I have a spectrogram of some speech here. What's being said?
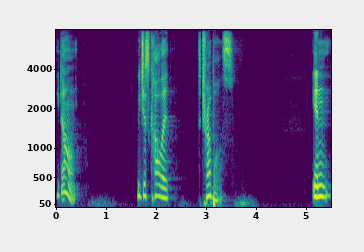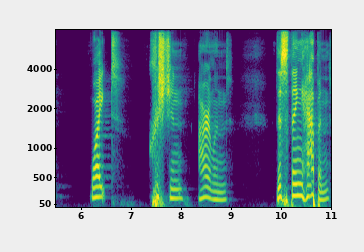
we don't. We just call it the Troubles. In white Christian Ireland, this thing happened,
